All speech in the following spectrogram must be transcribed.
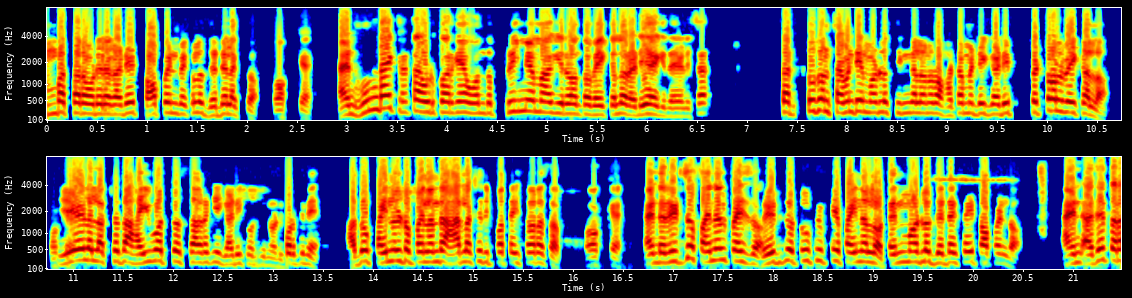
ಎಂಬತ್ತು ಸಾವಿರ ಹೊಡಿರೋ ಗಾಡಿ top end vehicle Z L X okay and Hyundai Creta ಹುಡ್ಕೋರ್ಗೆ ಒಂದು ಪ್ರೀಮಿಯಂ ಆಗಿರುವಂತ ವೆಹಿಕಲ್ ರೆಡಿ ಆಗಿದೆ ಹೇಳಿ sir. Sir two thousand seventeen ಮಾಡಲು ಸಿಂಗಲ್ ಓನರ್ ಆಟೋಮೆಟಿಕ್ ಗಾಡಿ ಪೆಟ್ರೋಲ್ ವೆಹಿಕಲ್ ಏಳು ಲಕ್ಷದ ಐವತ್ತು ಸಾವಿರಕ್ಕೆ ಗಾಡಿ ಕೊಡ್ತೀನಿ ನೋಡಿ. ಕೊಡ್ತೀನಿ. ಅದು ಫೈನಲ್ ಟು ಫೈನಲ್ ಅಂದ್ರೆ ಆರ್ ಲಕ್ಷದ ಇಪ್ಪತ್ತೈದು ಸಾವಿರ sir okay and Ritz final price Ritz two fifty final ten ಮಾಡಲು Z X I top end and ಅದೇ ತರ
